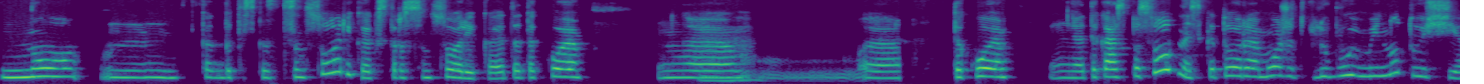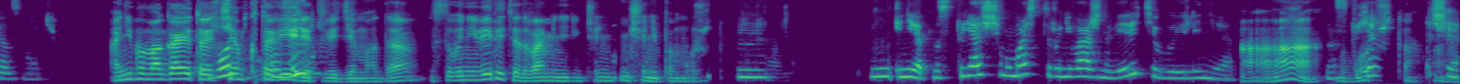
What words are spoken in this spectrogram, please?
но, как бы так сказать, сенсорика, экстрасенсорика, это такое mm-hmm. такое, такая способность, которая может в любую минуту исчезнуть. Они помогают вот тем, кто вы... верит, видимо, да? Если вы не верите, то вам ничего, ничего не поможет. Нет, настоящему мастеру не важно, верите вы или нет. А, вот что. Ага.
